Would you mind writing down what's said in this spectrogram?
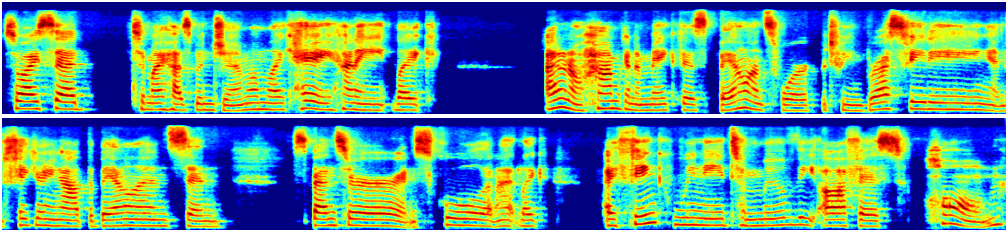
So I said to my husband, Jim, I'm like, hey, honey, like, I don't know how I'm going to make this balance work between breastfeeding and figuring out the balance and Spencer and school. And I like, I think we need to move the office home.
